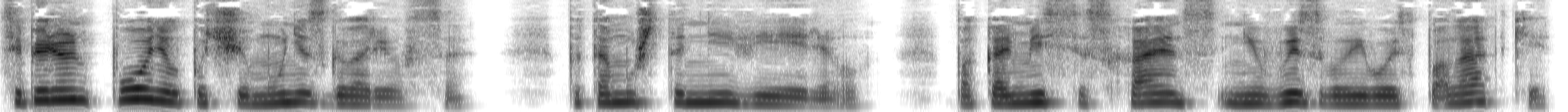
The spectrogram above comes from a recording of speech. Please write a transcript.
Теперь он понял, почему не сговорился. Потому что не верил, пока миссис Хайнс не вызвала его из палатки,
